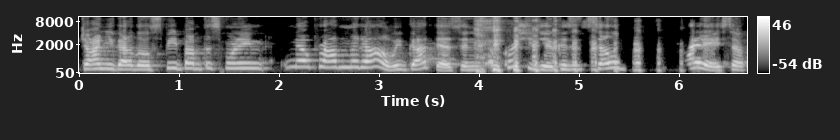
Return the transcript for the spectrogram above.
John, you got a little speed bump this morning. No problem at all. We've got this. And of course you do, because it's Celebrate Friday. So,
